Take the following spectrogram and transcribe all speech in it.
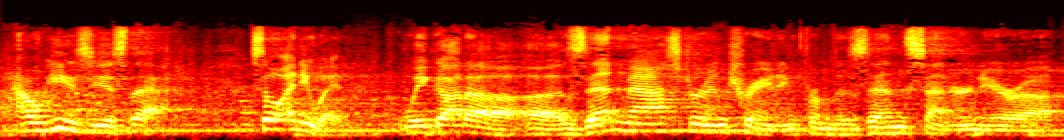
how easy is that? So, anyway, we got a, a Zen master in training from the Zen Center near uh,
